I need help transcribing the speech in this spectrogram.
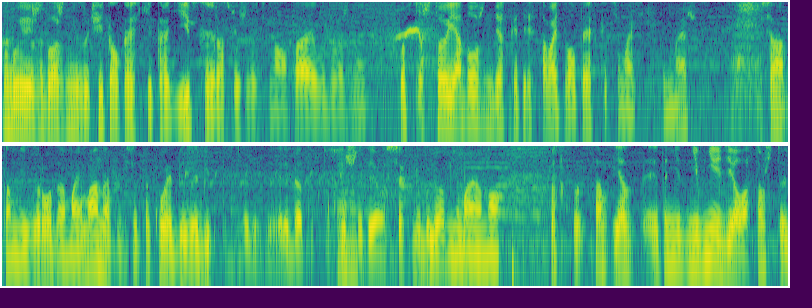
ну вы же должны изучить алтайские традиции, раз вы живете на Алтае, вы должны... Вот что я должен, дескать, рисовать в алтайской тематике, понимаешь? То есть она там из рода Майманов и все такое, без обид, ребята, кто слушает, я вас всех люблю, обнимаю, но просто сам, я, это не, не в ней дело, а в том, что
